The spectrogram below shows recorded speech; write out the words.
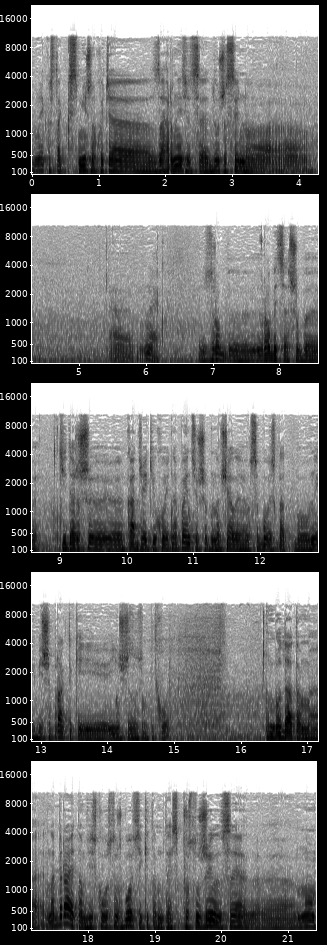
Ну, якось так смішно, хоча за границю це дуже сильно ну, як, робиться, щоб ті даже е, кадри, які входять на пенсію, щоб навчали особовий склад, бо в них більше практики і інші зовсім підходи. Бо да, там е, набирають там військовослужбовці, які там десь прослужили, все. е, Ну,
